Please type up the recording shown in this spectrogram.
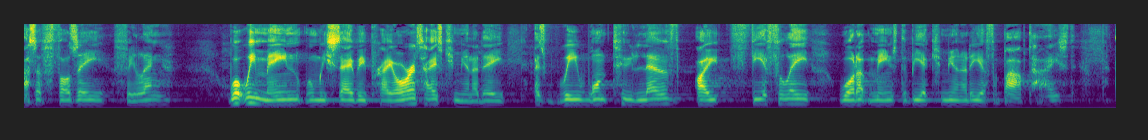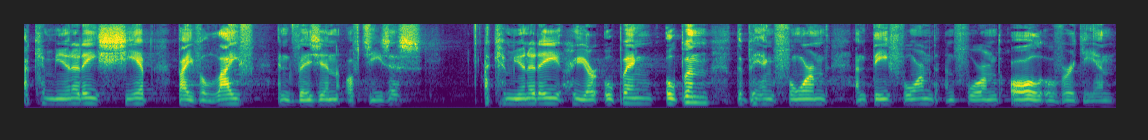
as a fuzzy feeling. What we mean when we say we prioritize community is we want to live out faithfully what it means to be a community of the baptized, a community shaped by the life and vision of Jesus a community who are open, open to being formed and deformed and formed all over again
